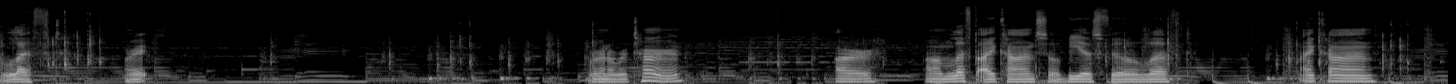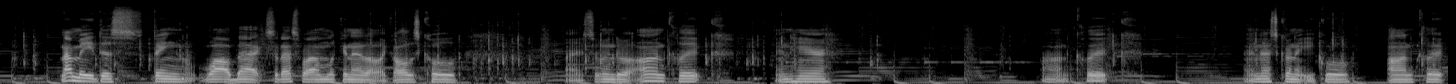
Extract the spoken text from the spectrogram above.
left, right? We're gonna return our um, left icon, so BS fill left icon. I made this thing a while back, so that's why I'm looking at like all this code. All right, so we're gonna do an on click in here, on click, and that's to equal on click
